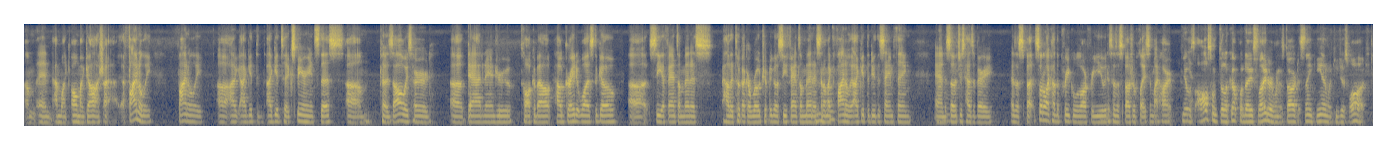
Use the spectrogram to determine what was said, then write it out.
um, and I'm like, oh my gosh, I, I finally, finally, uh, I, I get to I get to experience this because I always heard uh, Dad and Andrew talk about how great it was to go uh, see a Phantom Menace, how they took like a road trip to go see Phantom Menace, and I'm like, finally, I get to do the same thing, and so it just has a very as a spe- sort of like how the prequels are for you. It just has a special place in my heart. It was awesome till a couple of days later when it started to sink in what you just watched.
